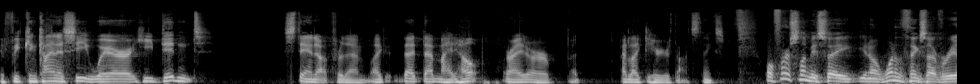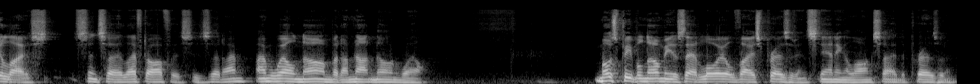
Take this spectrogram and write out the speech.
If we can kind of see where he didn't stand up for them, like that, that might help, right? Or, but I'd like to hear your thoughts. Thanks. Well, first, let me say, you know, one of the things I've realized since I left office is that I'm, I'm well known, but I'm not known well. Most people know me as that loyal vice president standing alongside the president.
